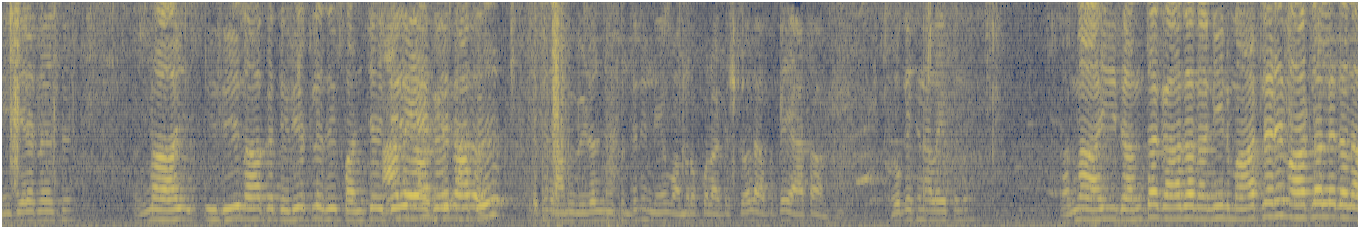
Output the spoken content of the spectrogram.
నీ పేరు ఎట్లా తెలుసు? అన్నా ఇది నాకు తెలియట్లేదు. పంచాయతీ ఆమె నాకు నాకు ఆమె వీడియోలు చూస్తుంటే నేను వంద రూపాయలు ఆర్టిస్టో లేకపోతే ఆట అంటుంది. లొకేషన్ ఎలా చెప్పింది అన్న ఇదంతా కాదన్న నేను మాట్లాడే మాట్లాడలేదు అన్న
